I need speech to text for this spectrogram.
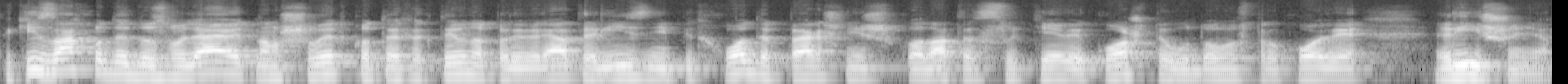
Такі заходи дозволяють нам швидко та ефективно перевіряти різні підходи, перш ніж вкладати суттєві кошти у довгострокові рішення.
